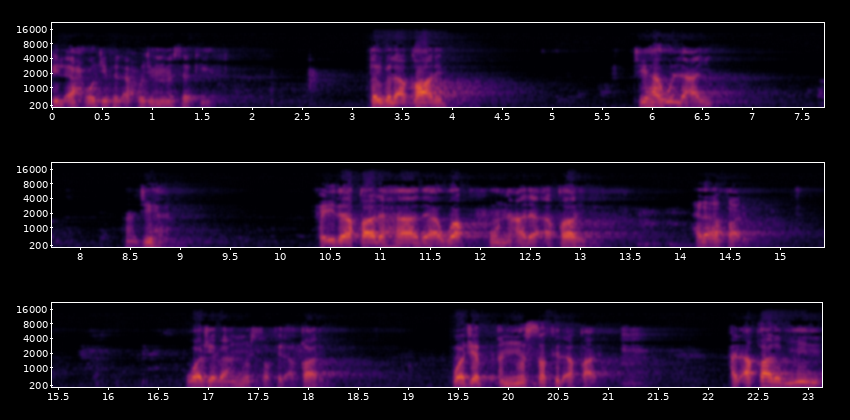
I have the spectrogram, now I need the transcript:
بالأحوج في الأحوج من المساكين. طيب الأقارب جهة ولا عين؟ جهة. فإذا قال هذا وقف على أقارب على أقارب وجب أن يصرف في الأقارب. وجب أن يصرف في الأقارب. الأقارب من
